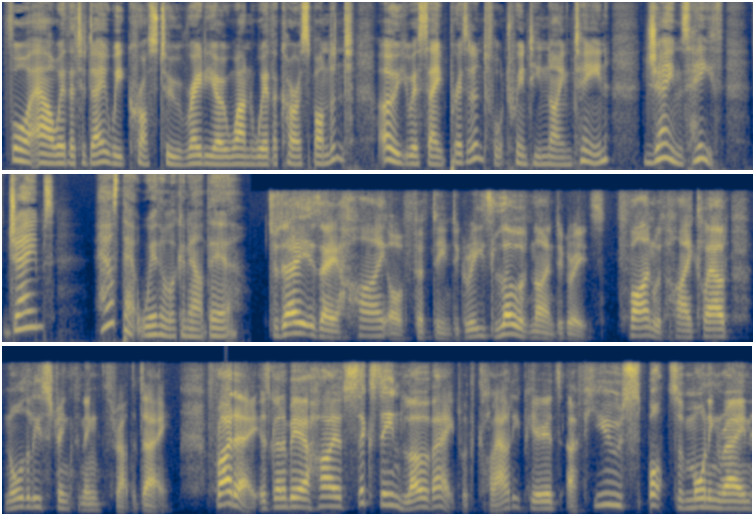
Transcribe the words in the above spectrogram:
For our weather today, we cross to Radio 1 weather correspondent, OUSA President for 2019, James Heath. James, how's that weather looking out there? Today is a high of 15 degrees, low of 9 degrees. Fine with high cloud, northerly strengthening throughout the day. Friday is going to be a high of 16, low of 8, with cloudy periods, a few spots of morning rain,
